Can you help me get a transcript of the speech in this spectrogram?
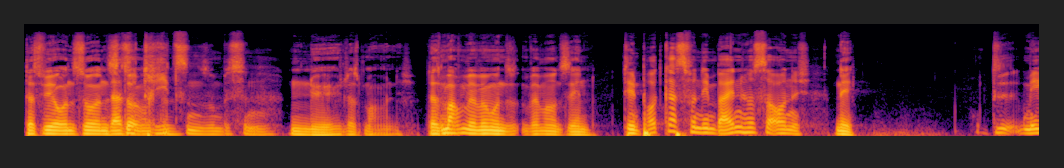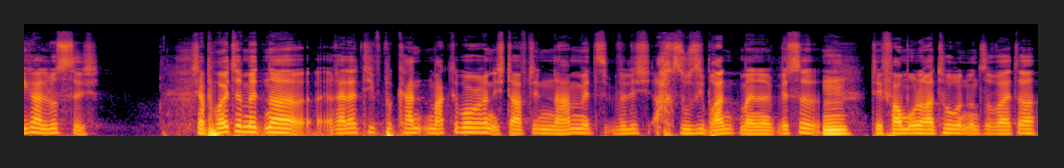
dass wir uns so da so triezen, so ein bisschen. Nö, das machen wir nicht. Das machen wir, wenn wir uns, wenn wir uns sehen. Den Podcast von den beiden hörst du auch nicht? Nee. D- Mega lustig. Ich habe heute mit einer relativ bekannten Magdeburgerin, ich darf den Namen jetzt, will ich, ach, Susi Brandt, meine Wisse, Hm. TV-Moderatorin und so weiter,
